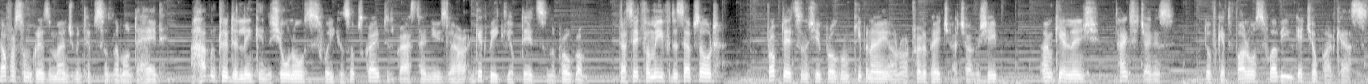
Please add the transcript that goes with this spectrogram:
to offer some grazing management tips for the month ahead. I have included a link in the show notes where you can subscribe to the Grass 10 newsletter and get weekly updates on the programme. That's it for me for this episode. For updates on the sheep programme, keep an eye on our Twitter page at Teagasc Sheep. I'm Kieran Lynch. Thanks for joining us. Don't forget to follow us wherever you get your podcasts.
